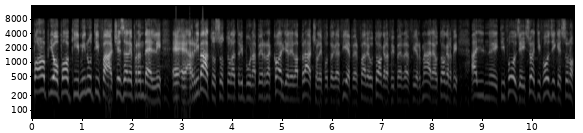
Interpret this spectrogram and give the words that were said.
Proprio pochi minuti fa Cesare Prandelli è arrivato sotto la tribuna per raccogliere l'abbraccio, le fotografie, per fare autografi, per firmare autografi ai tifosi, ai suoi tifosi che sono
